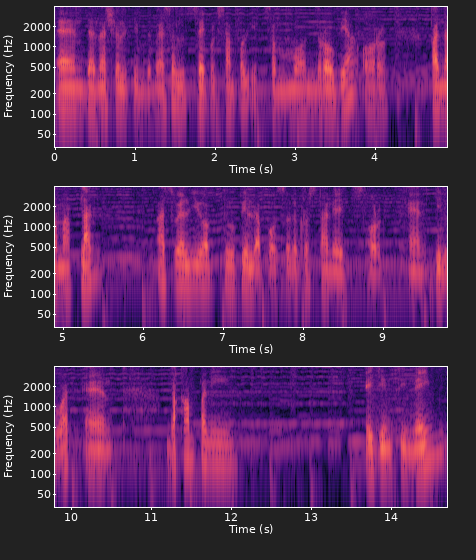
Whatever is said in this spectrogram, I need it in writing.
and the nationality of the vessel. Say, for example, it's a Monrovia or Panama flag. As well, you have to fill up also the gross tonnage or and kilowatt and the company agency name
